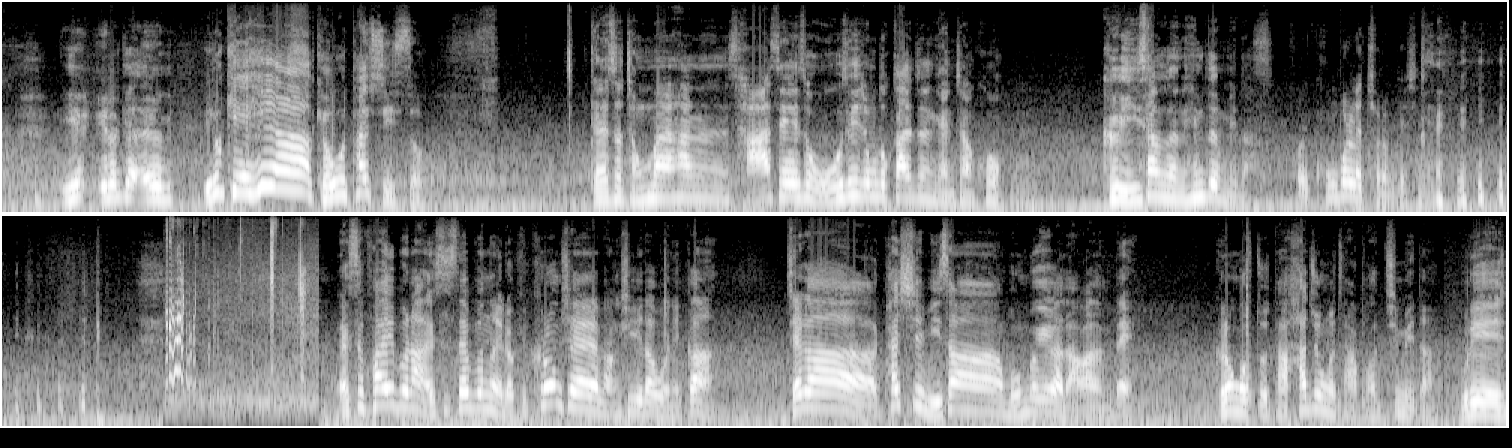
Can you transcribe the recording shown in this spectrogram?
이, 이렇게- 이렇게 해야 겨우 탈 수 있어 그래서 정말 한 4세에서 5세 정도까지는 괜찮고 그 이상은 힘듭니다 거의 콩벌레처럼 계시네. X5랑 X7은 이렇게 크롬쉘 방식이다 보니까 제가 80 이상 몸무게가 나가는데 그런 것도 다 하중을 다 버팁니다. 우리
